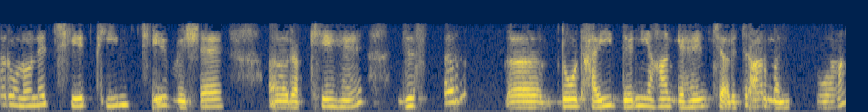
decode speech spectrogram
पर उन्होंने छह थीम छह विषय रखे हैं जिस पर दो ढाई दिन यहाँ गहन चर्चा और मंत्र हुआ।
